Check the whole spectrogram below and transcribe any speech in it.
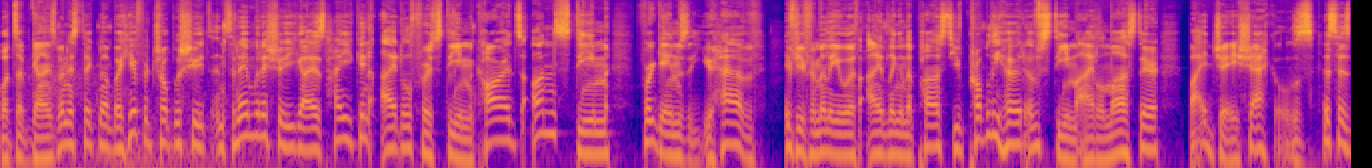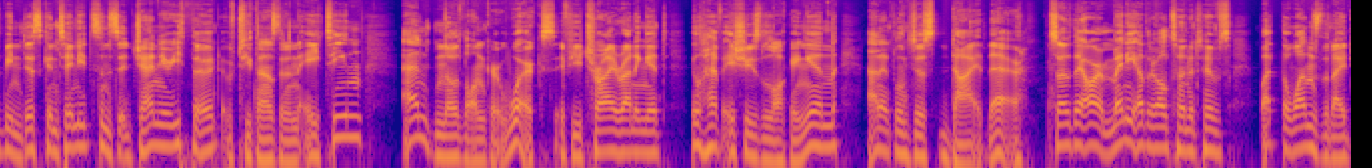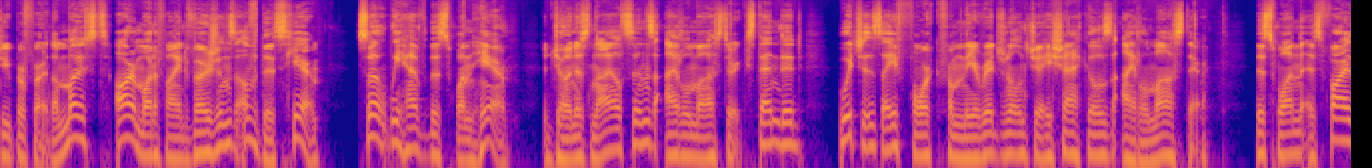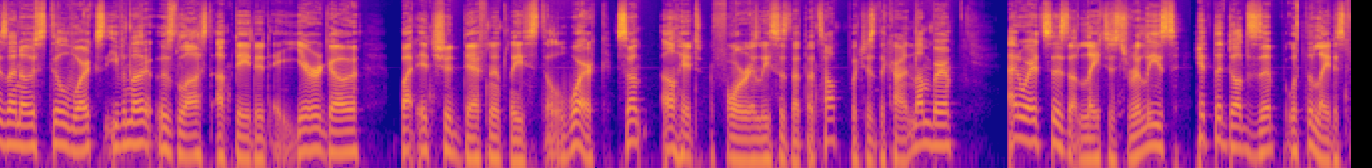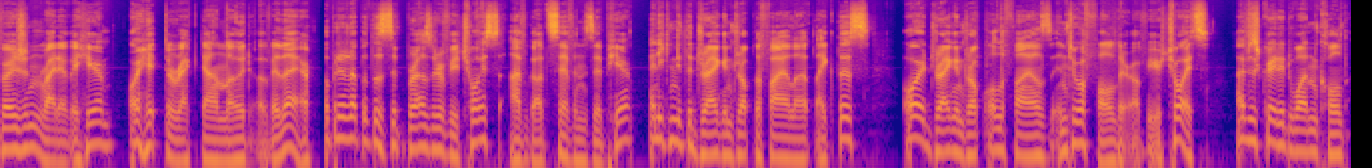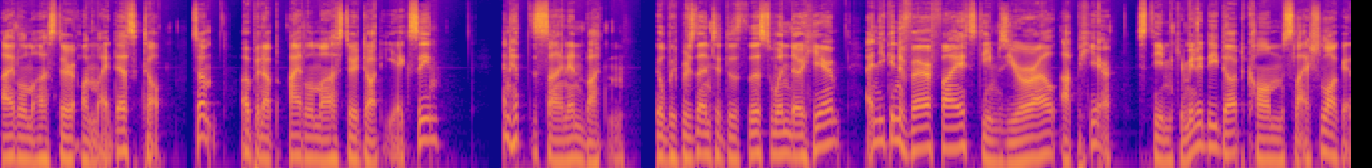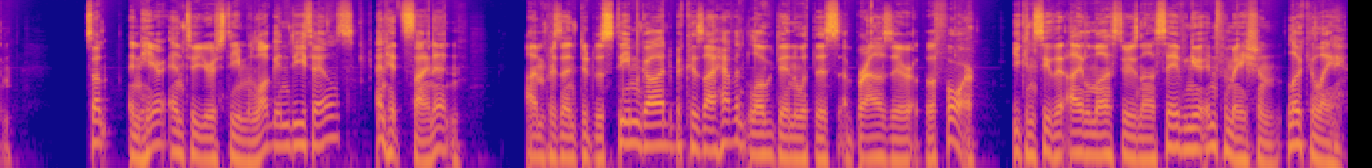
What's up guys, my name is TechNobo here for TroubleChute and today I'm going to show you guys how you can idle for Steam cards on Steam for games that you have. If you're familiar with idling in the past, you've probably heard of Steam Idle Master by Jay Shackles. This has been discontinued since January 3rd of 2018 and no longer works. If you try running it, you'll have issues logging in and it'll just die there. So there are many other alternatives, but the ones that I do prefer the most are modified versions of this here. So we have this one here, Jonas Nilson's Idlemaster Extended, which is a fork from the original Jay Shackles Idlemaster. This one, as far as I know, still works even though it was last updated a year ago, but it should definitely still work. So I'll hit 4 releases at the top, which is the current number, and where it says latest release, hit the .zip with the latest version right over here, or hit direct download over there. Open it up with the zip browser of your choice, I've got 7-zip here, and you can either drag and drop the file out like this, or drag and drop all the files into a folder of your choice. I've just created one called Idlemaster on my desktop. So open up idlemaster.exe and hit the sign in button. You'll be presented with this window here, and you can verify Steam's URL up here steamcommunity.com slash login. So in here, enter your Steam login details and hit sign in. I'm presented with Steam Guard because I haven't logged in with this browser before. You can see that Idlemaster is now saving your information locally.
